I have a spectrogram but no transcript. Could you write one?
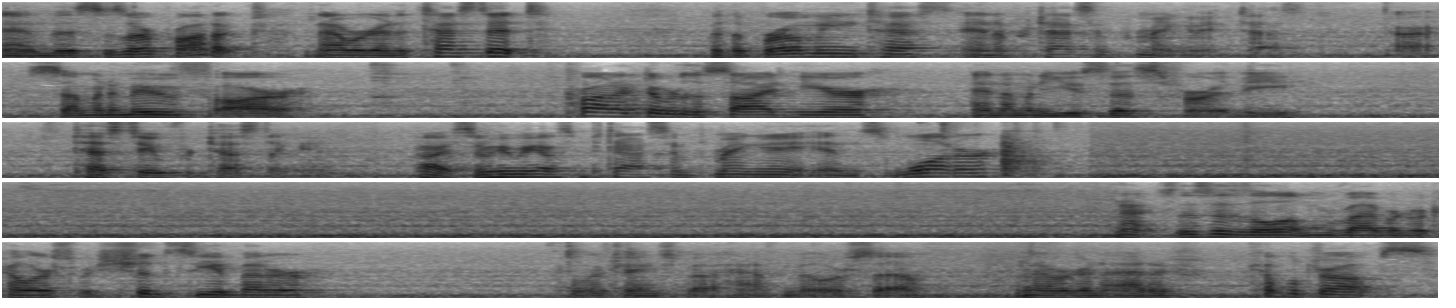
And this is our product. Now we're going to test it with a bromine test and a potassium permanganate test. Alright, so I'm going to move our product over to the side here, and I'm gonna use this for the test tube for testing it. All right, so here we have some potassium permanganate and some water. All right, so this is a lot more vibrant of color, so we should see a better change, about half a mil or so. Now we're gonna add a couple drops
